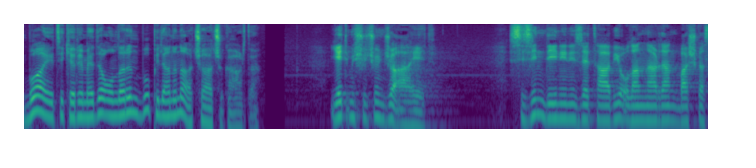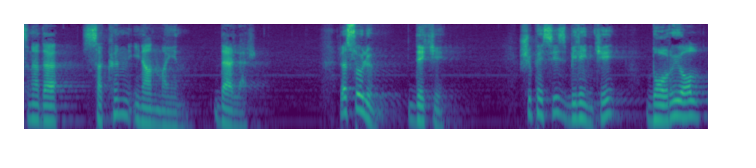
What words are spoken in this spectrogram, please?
bu ayeti kerimede onların bu planını açığa çıkardı. 73. Ayet Sizin dininize tabi olanlardan başkasına da sakın inanmayın derler. Resulüm de ki, şüphesiz bilin ki doğru yol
